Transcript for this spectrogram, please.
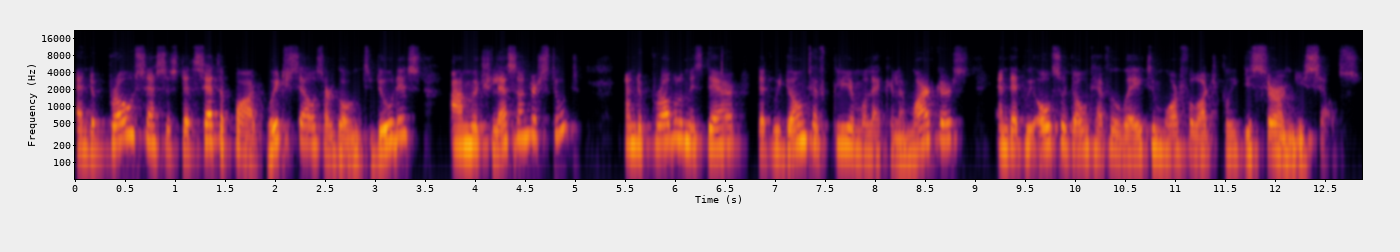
And the processes that set apart which cells are going to do this are much less understood. And the problem is there that we don't have clear molecular markers and that we also don't have a way to morphologically discern these cells.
